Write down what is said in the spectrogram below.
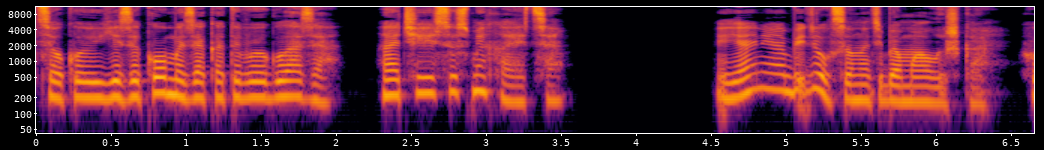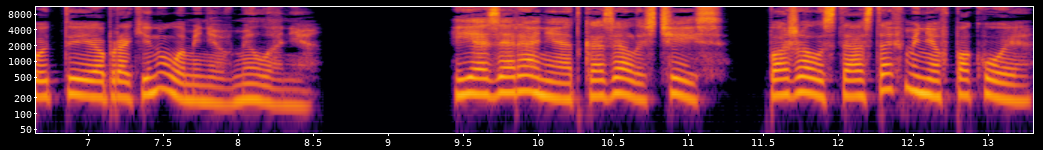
Цокаю языком и закатываю глаза, а Чейз усмехается. Я не обиделся на тебя, малышка, хоть ты и опрокинула меня в Милане. Я заранее отказалась, Чейз. Пожалуйста, оставь меня в покое.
